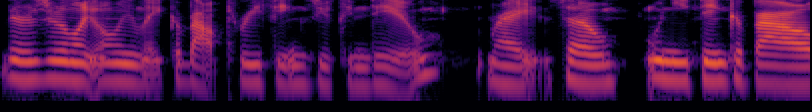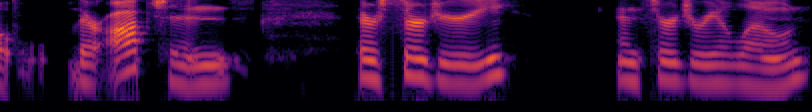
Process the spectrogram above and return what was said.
there's really only like about three things you can do, right? So when you think about their options, there's surgery and surgery alone,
